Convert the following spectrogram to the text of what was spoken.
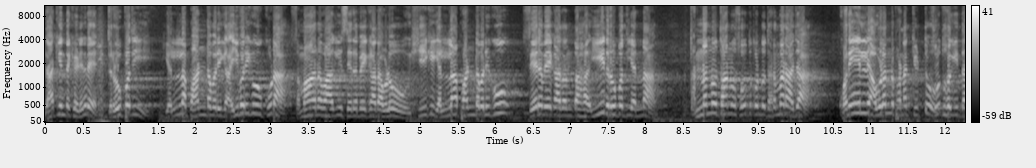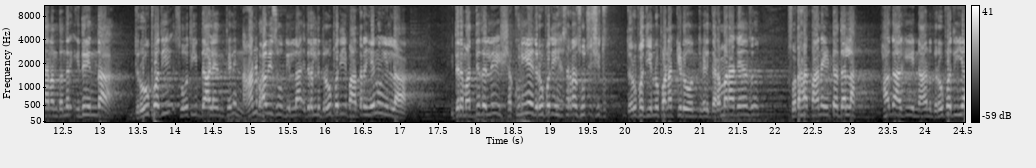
ಯಾಕೆಂತ ಕೇಳಿದ್ರೆ ಈ ದ್ರೌಪದಿ ಎಲ್ಲ ಪಾಂಡವರಿಗೆ, ಐವರಿಗೂ ಕೂಡ ಸಮಾನವಾಗಿ ಸೇರಬೇಕಾದವಳು. ಹೀಗೆ ಎಲ್ಲ ಪಾಂಡವರಿಗೂ ಸೇರಬೇಕಾದಂತಹ ಈ ದ್ರೌಪದಿಯನ್ನ ತನ್ನನ್ನು ತಾನು ಸೋತುಕೊಂಡು ಧರ್ಮರಾಜ ಕೊನೆಯಲ್ಲಿ ಅವಳನ್ನು ಪಣಕ್ಕಿಟ್ಟು ಸೋತು ಹೋಗಿದ್ದಾನಂತಂದ್ರೆ ಇದರಿಂದ ದ್ರೌಪದಿ ಸೋತಿದ್ದಾಳೆ ಅಂತ ಹೇಳಿ ನಾನು ಭಾವಿಸುವುದಿಲ್ಲ. ಇದರಲ್ಲಿ ದ್ರೌಪದಿ ಪಾತ್ರ ಏನೂ ಇಲ್ಲ. ಇದರ ಮಧ್ಯದಲ್ಲಿ ಶಕುನಿಯೇ ದ್ರೌಪದಿ ಹೆಸರನ್ನು ಸೂಚಿಸಿತು. ದ್ರೌಪದಿಯನ್ನು ಪಣಕ್ಕಿಡು ಅಂತ ಹೇಳಿ ಧರ್ಮರಾಜ ಸ್ವತಃ ತಾನೇ ಇಟ್ಟದ್ದಲ್ಲ. ಹಾಗಾಗಿ ನಾನು ದ್ರೌಪದಿಯ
